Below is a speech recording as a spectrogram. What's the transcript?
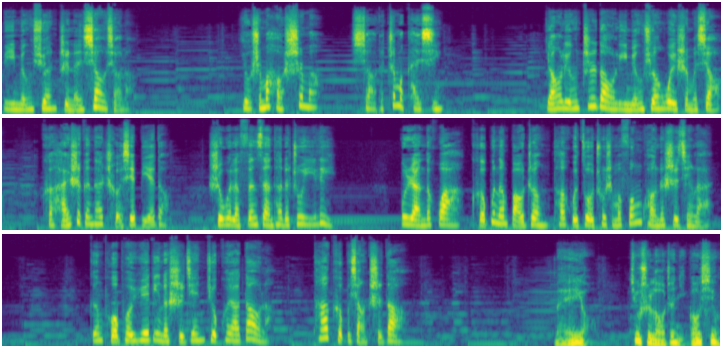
李明轩只能笑笑了。有什么好事吗？笑得这么开心。杨玲知道李明轩为什么笑，可还是跟他扯些别的，是为了分散他的注意力。不然的话，可不能保证他会做出什么疯狂的事情来。跟婆婆约定的时间就快要到了，她可不想迟到。没有，就是搂着你高兴。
